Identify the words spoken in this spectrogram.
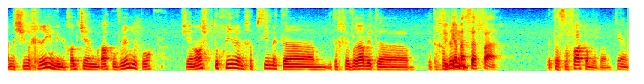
אנשים אחרים, במיוחד כשהם רק עוברים לפה, שהם ממש פתוחים ומחפשים את, ה, את החברה ואת ה, את החברים. וגם השפה. את השפה כמובן, כן.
